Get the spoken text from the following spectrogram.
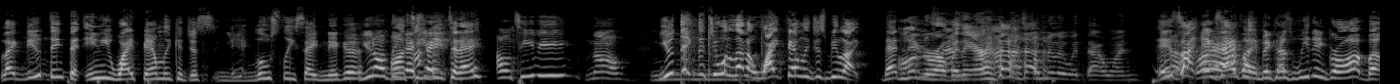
Like do you think that any white family could just loosely say nigga You don't think on TV say- today? On TV, No. You think that you would let a white family just be like that All the nigger over there? I'm not familiar with that one. It's Yeah, like right, exactly like- because we didn't grow up, but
